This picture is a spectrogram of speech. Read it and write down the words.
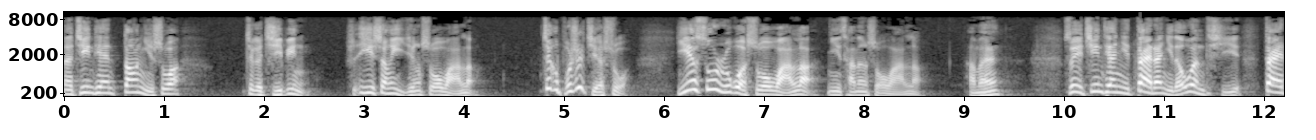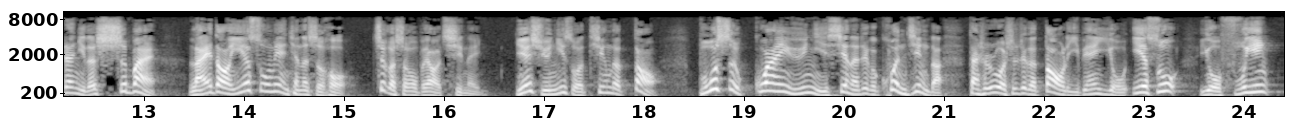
那今天当你说这个疾病是医生已经说完了，这个不是结束。耶稣如果说完了，你才能说完了。阿门。所以今天你带着你的问题，带着你的失败来到耶稣面前的时候，这个时候不要气馁。也许你所听的道不是关于你现在这个困境的，但是若是这个道里边有耶稣、有福音，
